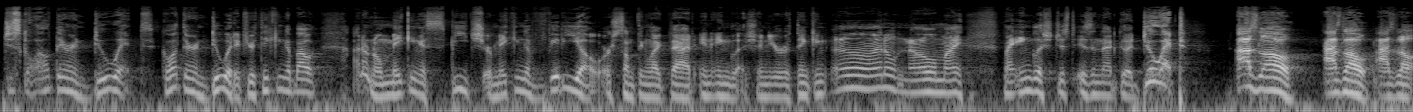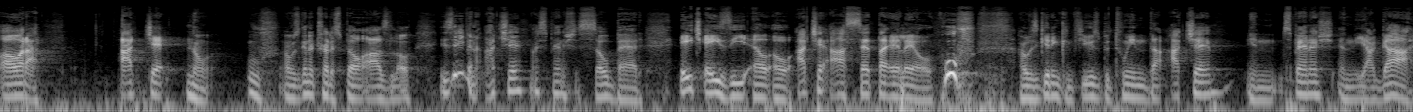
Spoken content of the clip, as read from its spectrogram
Just go out there and do it. Go out there and do it. If you're thinking about, I don't know, making a speech or making a video or something like that in English, and you're thinking, oh, I don't know, my my English just isn't that good. Do it. Hazlo, hazlo, hazlo ahora. H no Oof, I was going to try to spell hazlo. Is it even H? My Spanish is so bad. H A Z L O. H A Z L O. I was getting confused between the H in Spanish and the aga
